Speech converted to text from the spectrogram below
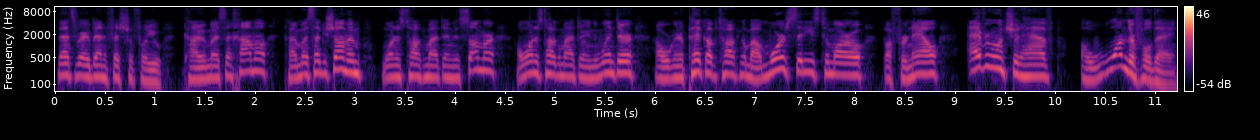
that's very beneficial for you. Kan mice kan mice one is talking about during the summer, and one is talking about during the winter. And we're going to pick up talking about more cities tomorrow. But for now, everyone should have a wonderful day.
